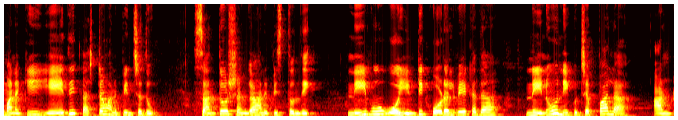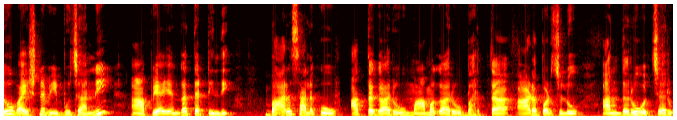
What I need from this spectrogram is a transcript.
మనకి ఏది కష్టం అనిపించదు. సంతోషంగా అనిపిస్తుంది. నీవు ఓ ఇంటి కోడలివే కదా. నేను నీకు చెప్పాలా? అంటూ వైష్ణవి భుజాన్ని ఆప్యాయంగా తట్టింది. బారసాలకు అత్తగారు మామగారు భర్త ఆడపడుచులు అందరూ వచ్చారు.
